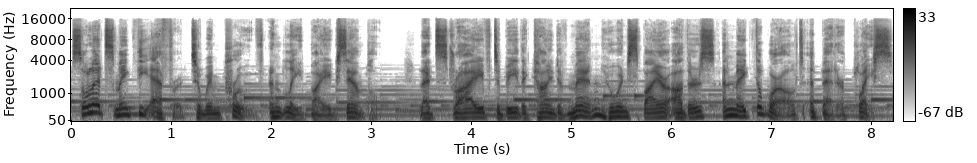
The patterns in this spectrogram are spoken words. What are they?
So let's make the effort to improve and lead by example. Let's strive to be the kind of men who inspire others and make the world a better place.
